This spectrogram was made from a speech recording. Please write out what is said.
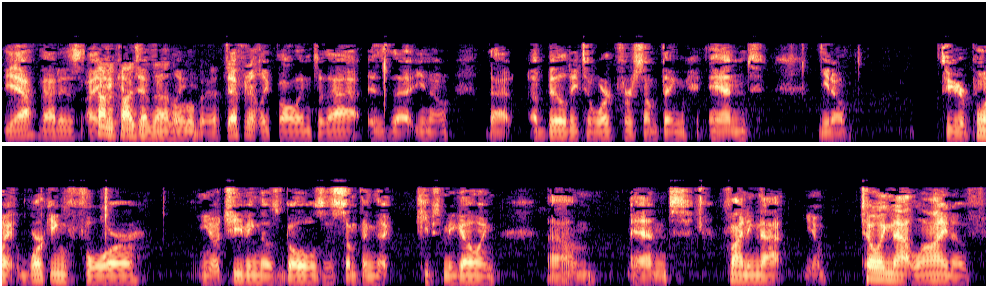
yeah, that is. I- Kinda ties into that a little bit. Definitely fall into that is that you know that ability to work for something and you know to your point, working for you know achieving those goals is something that keeps me going, um, and finding that you know toeing that line of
